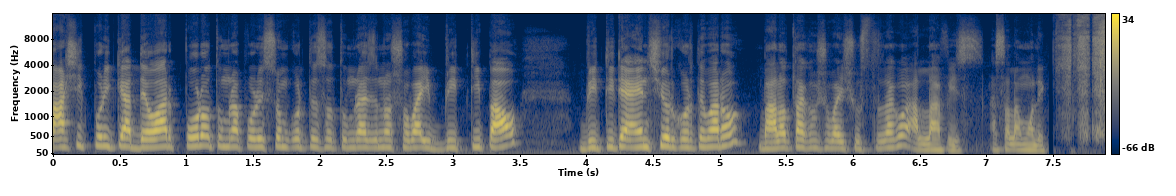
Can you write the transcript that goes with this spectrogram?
বার্ষিক পরীক্ষা দেওয়ার পরও তোমরা পরিশ্রম করতেছো, তোমরা যেন সবাই বৃত্তি পাও, বৃত্তিটা এনশিওর করতে পারো। ভালো থাকো সবাই, সুস্থ থাকো। আল্লাহ হাফিজ। আসসালামু আলাইকুম।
